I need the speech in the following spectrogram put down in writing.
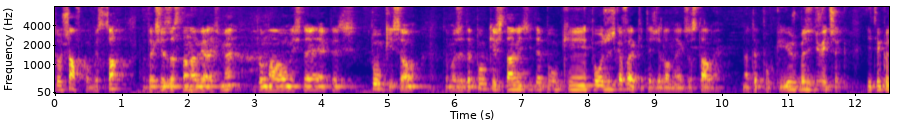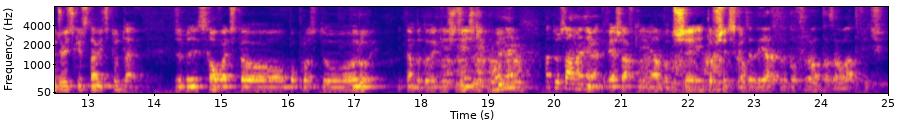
tą szafką, wiesz co? Bo tak się zastanawialiśmy, pomału myślę, jak te półki są, to może te półki wstawić i te półki, położyć kafelki te zielone jak zostały na te półki, już bez drzwiczek i tylko drzwiczki wstawić tutaj, żeby schować to po prostu rury i tam będą jakieś ciężkie płyny, a tu same, nie wiem, dwie szafki albo trzy i to wszystko. Wtedy jak tego fronta załatwić?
